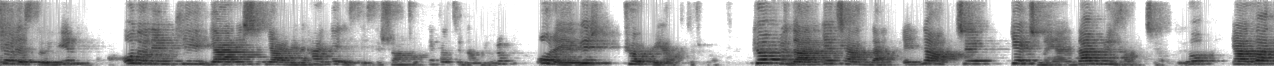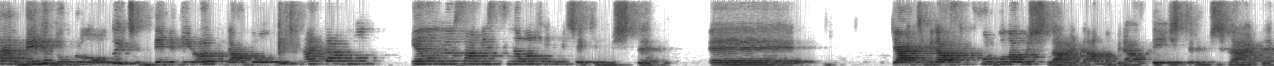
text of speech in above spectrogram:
şöyle söyleyeyim. O dönemki yerleşim yerleri her neresiyse şu an çok net hatırlamıyorum. Oraya bir köprü yaptırıyor. Köprüden geçenden 50 akçe, geçmeyenden 100 akçe alıyor. Yani zaten deli dumrul olduğu için, deliliği ön planda olduğu için hatta bunun yanılmıyorsam bir sinema filmi çekilmişti. Ee, gerçi biraz kurgulamışlardı ama biraz değiştirmişlerdi.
